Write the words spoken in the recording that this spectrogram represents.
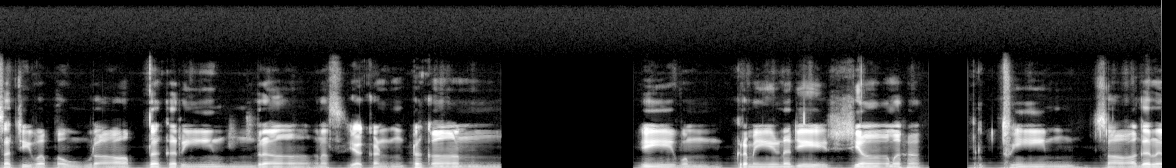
सचिवपौराप्तकरीन्द्रानस्य कण्टकान् एवम् क्रमेण जेष्यामः पृथ्वीम् सागरमेखलाम्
